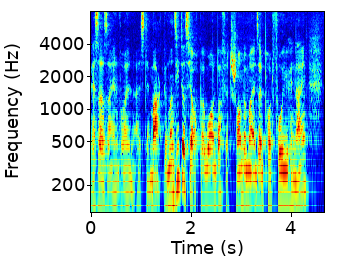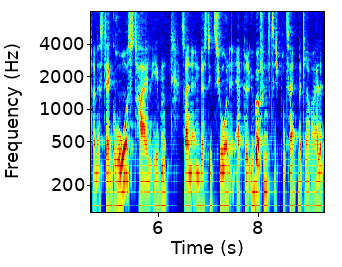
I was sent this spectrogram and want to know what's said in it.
besser sein wollen als der Markt. Und man sieht das ja auch bei Warren Buffett. Schauen wir mal in sein Portfolio hinein, dann ist der Großteil eben seiner Investitionen in Apple, über 50 Prozent mittlerweile,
